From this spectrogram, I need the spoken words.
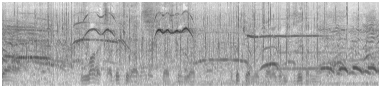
yeah. Love it. I bet you that's that's gonna be a. I bet you that makes all the difference because they've had nothing.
